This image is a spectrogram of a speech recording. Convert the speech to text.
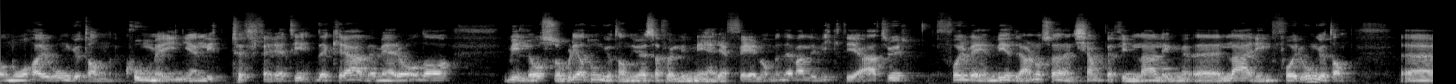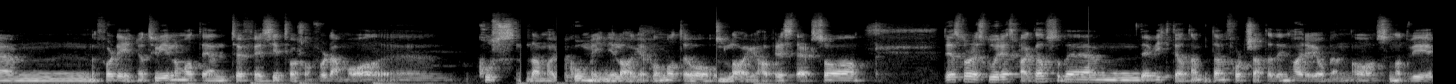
og nå har jo ungguttene kommet inn i en litt tøffere tid. Det krever mer òg. Da vil det også bli at ungguttene gjør selvfølgelig mer feil òg, men det er veldig viktig. Jeg tror For veien videre her nå så er det en kjempefin læring, eh, læring for ungguttene. Ehm, for det er ikke noe tvil om at det er en tøffere situasjon for dem òg. Eh, hvordan de har kommet inn i laget på en måte, og hvordan laget har prestert. Så Det står det stor respekt av. så Det, det er viktig at de, de fortsetter den harde jobben, og sånn at vi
